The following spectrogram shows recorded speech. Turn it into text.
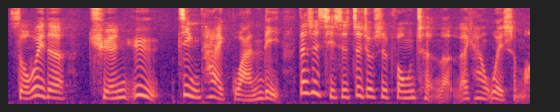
所谓的全域静态管理，但是其实这就是封城了。来看为什么？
